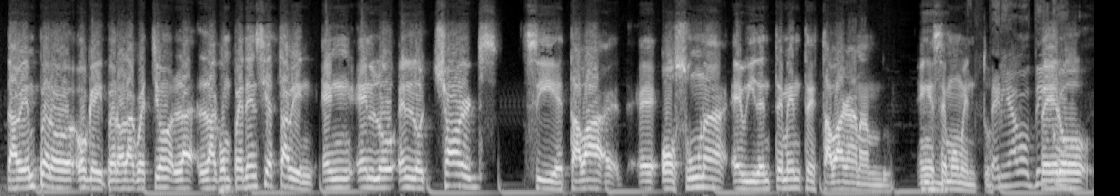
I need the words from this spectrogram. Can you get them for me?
Está bien, pero, ok, pero la cuestión, la, competencia está bien. En, en, los charts, sí, estaba. Eh, Osuna, evidentemente, estaba ganando en ese momento. Tenía dos discos pero,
